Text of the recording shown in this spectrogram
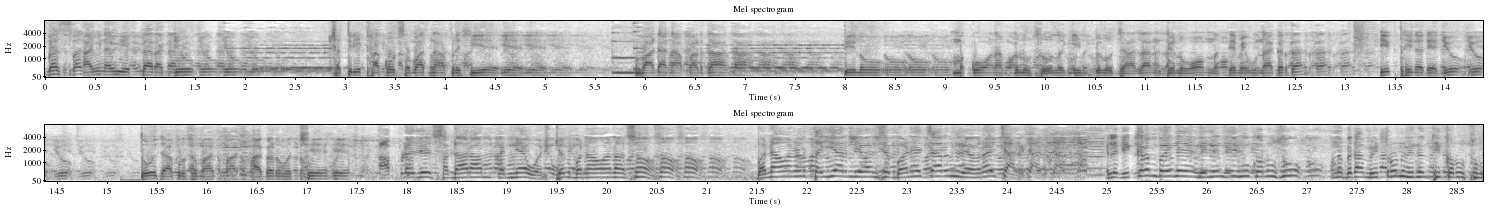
બસ, આવીને આવી એકતા રાખજો. ક્ષત્રિય ઠાકોર સમાજના આપણે છીએ. વાડા ના પાડતા. પેલો મકવાણા પેલો સોલંગી પેલો ઝાલાન પેલો ઓમ ને તેમ એવું ના કરતા. એક થઈને રહેજો. તો જ આપણો સમાજ આગળ વધશે. આપણે જે સદારામ કન્યા હોસ્ટેલ બનાવવાના છો, બનાવવાના તૈયાર લેવાની છે. બને ચાર ને રેવરાય ચાર. એટલે વિક્રમભાઈ ને વિનંતી હું કરું છું અને બધા મિત્રોને વિનંતી કરું છું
